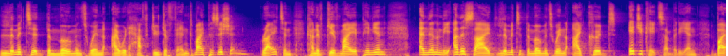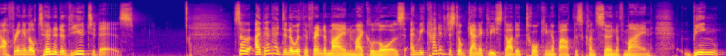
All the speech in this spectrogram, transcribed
limited the moments when I would have to defend my position, right? And kind of give my opinion. And then on the other side, limited the moments when I could educate somebody and by offering an alternative view to theirs. So I then had dinner with a friend of mine, Michael Laws, and we kind of just organically started talking about this concern of mine. Being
